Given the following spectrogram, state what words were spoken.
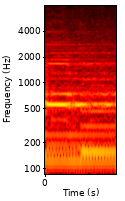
Música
